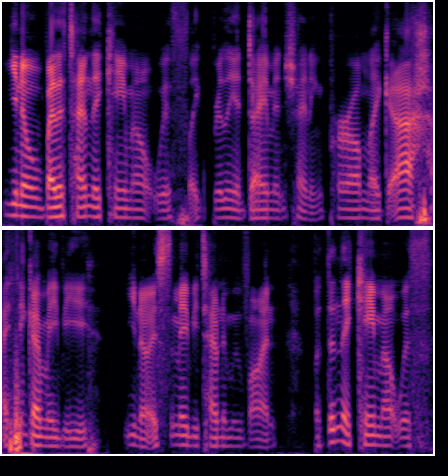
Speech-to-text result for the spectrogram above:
you know, by the time they came out with like Brilliant Diamond, Shining Pearl, I'm like, ah, I think I may be, you know, it's maybe time to move on. But then they came out with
